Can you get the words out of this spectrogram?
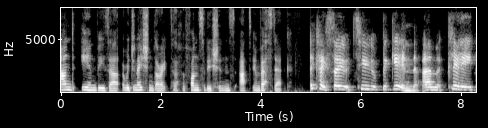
and Ian Visa, origination director for fund solutions at Investec. Okay, so to begin, um, clearly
